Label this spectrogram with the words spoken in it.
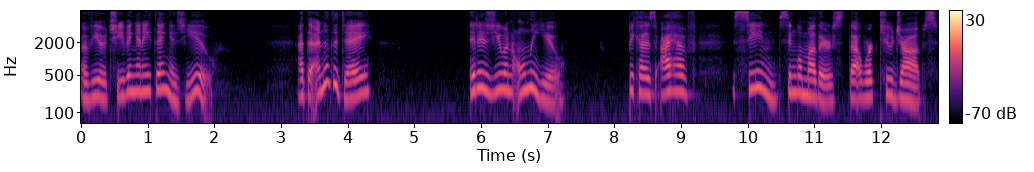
of you achieving anything is you. At the end of the day, it is you and only you. Because I have seen single mothers that work two jobs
